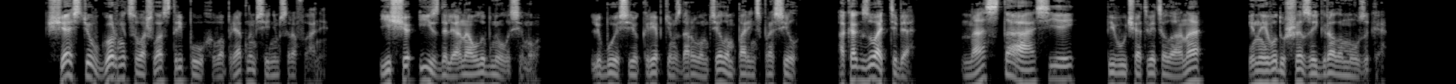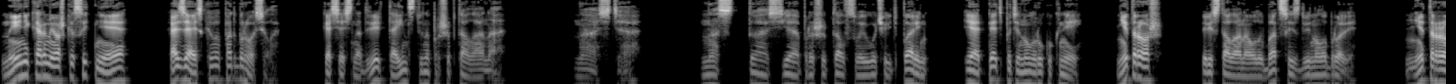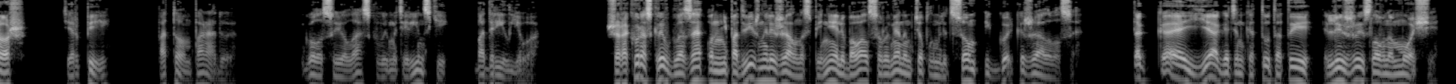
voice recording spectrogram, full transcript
К счастью, в горницу вошла стрепуха в опрятном синем сарафане. Еще издали она улыбнулась ему. Любуясь ее крепким здоровым телом, парень спросил, — А как звать тебя? — Настасьей, — певуче ответила она, и на его душе заиграла музыка. Ныне кормежка сытнее, хозяйского подбросила. Косясь на дверь, таинственно прошептала она. — Настя. «Тася!» — прошептал в свою очередь парень и опять потянул руку к ней. «Не трожь!» — перестала она улыбаться и сдвинула брови. «Не трожь! Терпи! Потом порадую!» Голос ее ласковый, материнский, бодрил его. Широко раскрыв глаза, он неподвижно лежал на спине, любовался румяным теплым лицом и горько жаловался. «Такая ягодинка тут, а ты лежи, словно мощи!»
